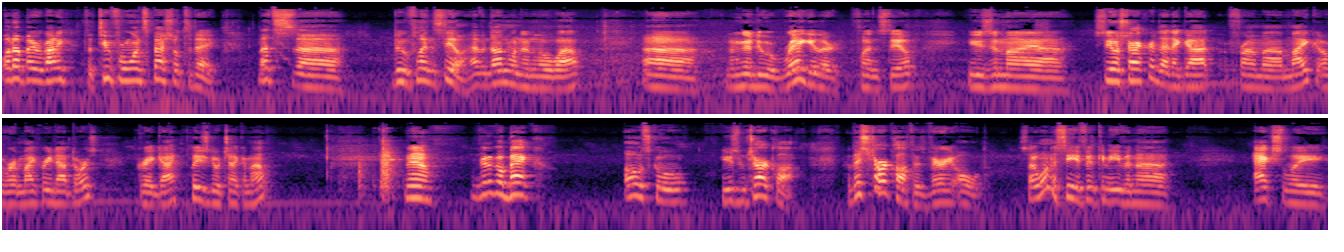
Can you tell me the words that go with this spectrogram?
What up, everybody? It's a two for one special today. Let's uh, do a flint and steel. Haven't done one in a little while. Uh, I'm going to do a regular flint and steel using my uh, steel striker that I got from uh, Mike over at Mike Reed Outdoors. Great guy. Please go check him out. Now, I'm going to go back old school, use some char cloth. Now, this char cloth is very old, so I want to see if it can even uh, actually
